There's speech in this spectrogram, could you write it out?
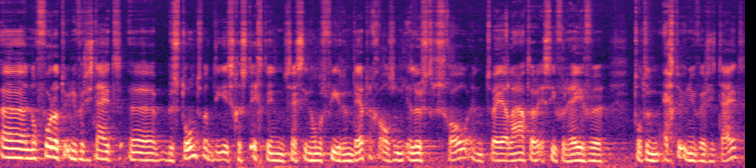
uh, nog voordat de universiteit bestond. Want die is gesticht in 1634 als een illustre school. En twee jaar later is die verheven tot een echte universiteit.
